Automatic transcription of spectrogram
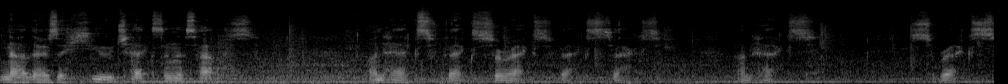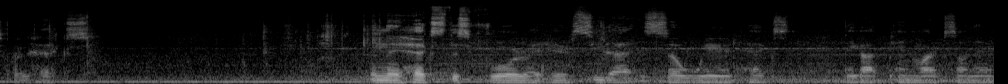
Now there's a huge hex in this house. Unhex, vex, surex, vex, sex. Unhex, surex, unhex. And they hex this floor right here. See that? It's so weird. Hex. They got pin marks on there.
